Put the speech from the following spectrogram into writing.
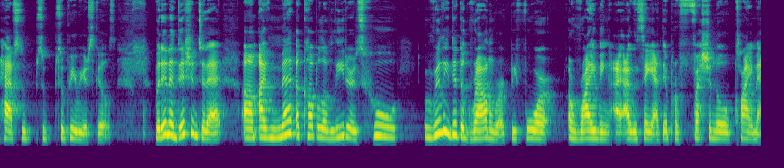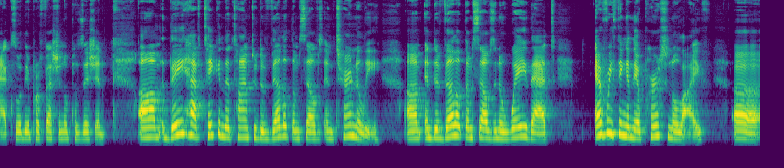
have su- su- superior skills. But in addition to that, um, I've met a couple of leaders who really did the groundwork before arriving, I, I, would say, at their professional climax or their professional position. Um, they have taken the time to develop themselves internally um, and develop themselves in a way that everything in their personal life uh,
